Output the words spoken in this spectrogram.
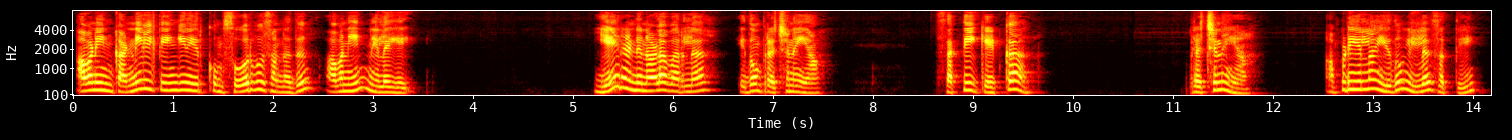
அவனின் கண்ணில் தேங்கி நிற்கும் சோர்வு சொன்னது அவனின் நிலையை. ஏன் ரெண்டு நாளா வரல? எதுவும் பிரச்சனையா? சக்தி கேட்க பிரச்சனையா? அப்படியெல்லாம் எதுவும் இல்லை சக்தி.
